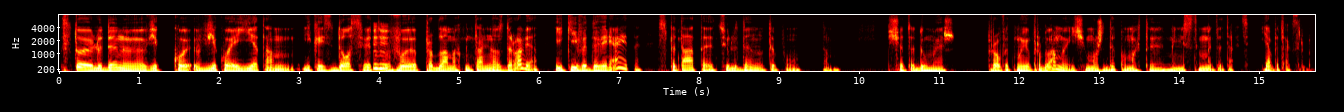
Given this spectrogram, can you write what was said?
з тою людиною, в якої в якої є там якийсь досвід mm-hmm. в проблемах ментального здоров'я, якій ви довіряєте, спитати цю людину, типу, там, що ти думаєш про мою проблему і чи може допомогти мені з цим медитація. Я би так зробив.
